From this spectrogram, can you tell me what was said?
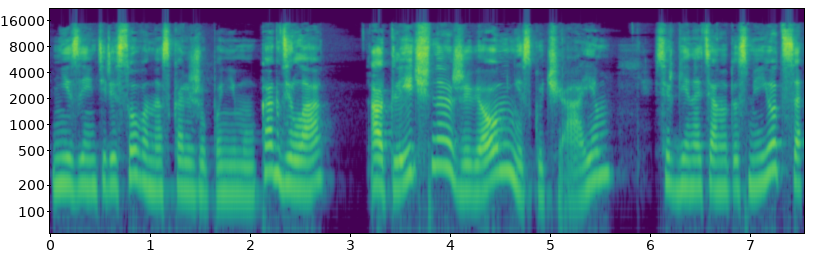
не заинтересованно скольжу по нему. Как дела? Отлично, живем, не скучаем. Сергей натянуто смеется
